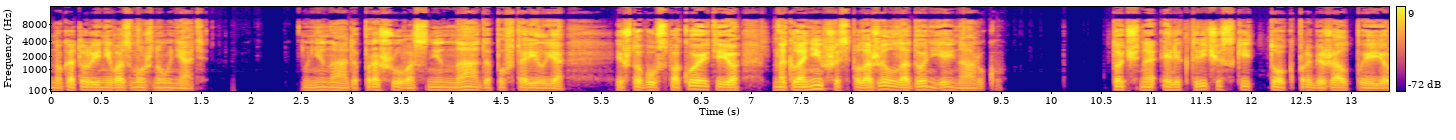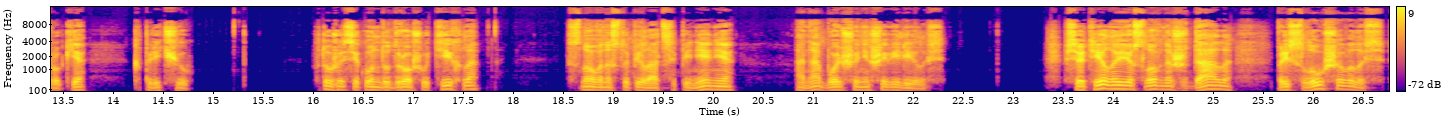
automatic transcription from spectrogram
но который невозможно унять. — Ну, не надо, прошу вас, не надо, — повторил я, и, чтобы успокоить ее, наклонившись, положил ладонь ей на руку. Точно электрический ток пробежал по ее руке к плечу. В ту же секунду дрожь утихла, снова наступило оцепенение, она больше не шевелилась. Все тело ее словно ждало, прислушивалось,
